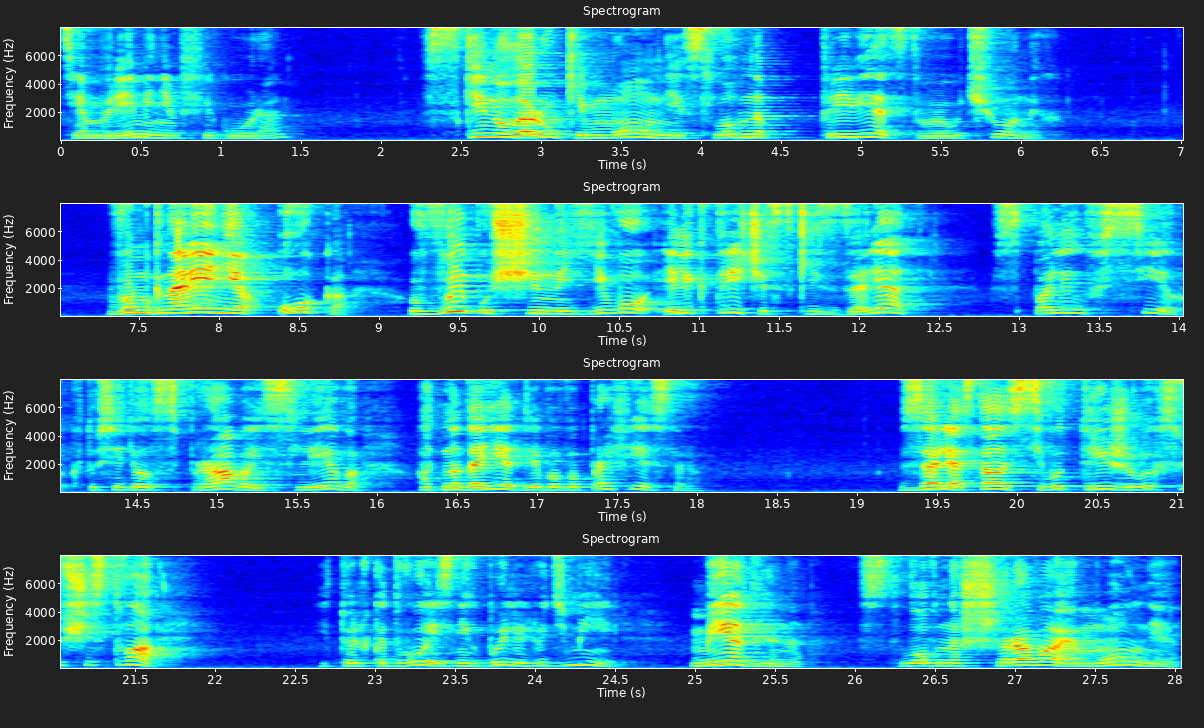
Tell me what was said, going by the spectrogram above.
Тем временем фигура вскинула руки молнии, словно приветствуя ученых. В мгновение ока выпущенный его электрический заряд спалил всех, кто сидел справа и слева от надоедливого профессора. В зале осталось всего три живых существа, и только двое из них были людьми. Медленно, Словно шаровая молния,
